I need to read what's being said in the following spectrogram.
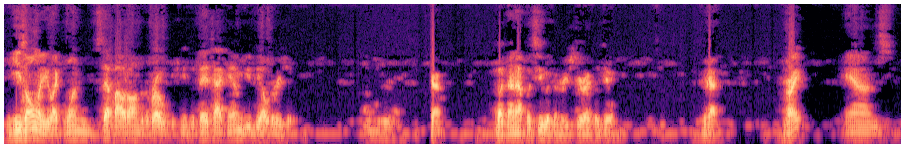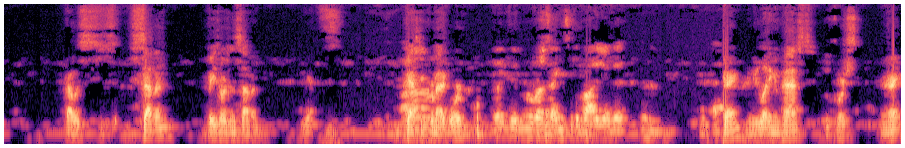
He's only like one step out onto the rope, which means if they attack him, you'd be able to reach it. Okay. But then that puts you within reach theoretically too. Okay. Alright. And that was seven. Bezor's in seven. Yes. Casting Um, chromatic orb. I'd like to move on so I can see the body of it. Okay. Are you letting him pass? Of course. Alright.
